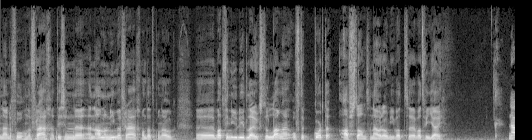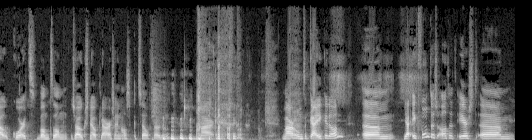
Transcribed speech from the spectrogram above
naar de volgende vraag. Het is een, een anonieme vraag, want dat kon ook. wat vinden jullie het leukst, de lange of de korte afstand? Nou, Romy, wat, wat vind jij? Nou, kort, want dan zou ik snel klaar zijn als ik het zelf zou doen. maar, maar om te kijken dan. Um, ja, ik vond dus altijd eerst um,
